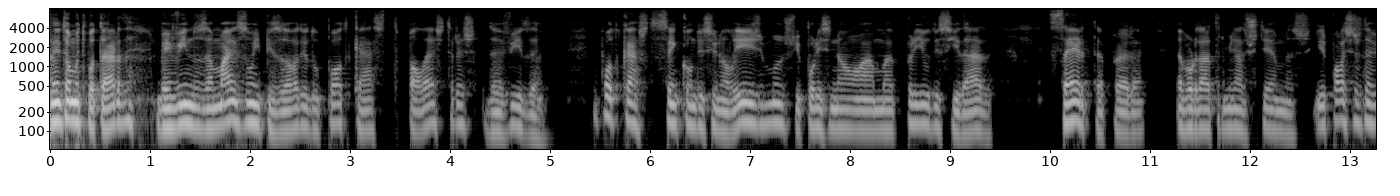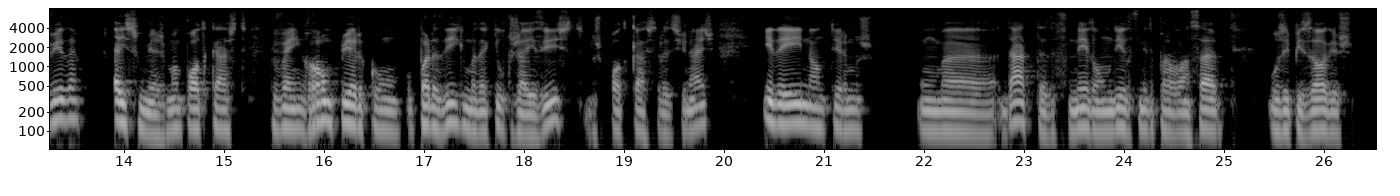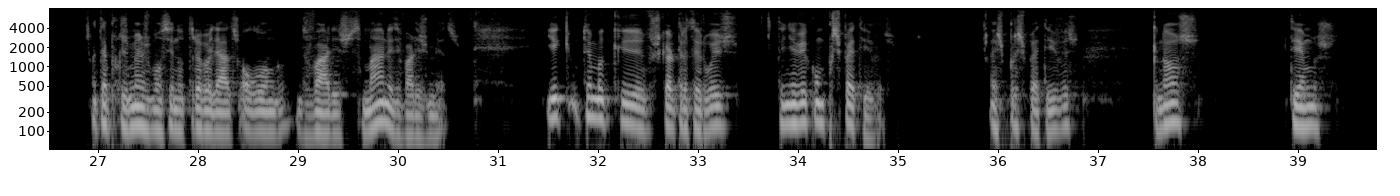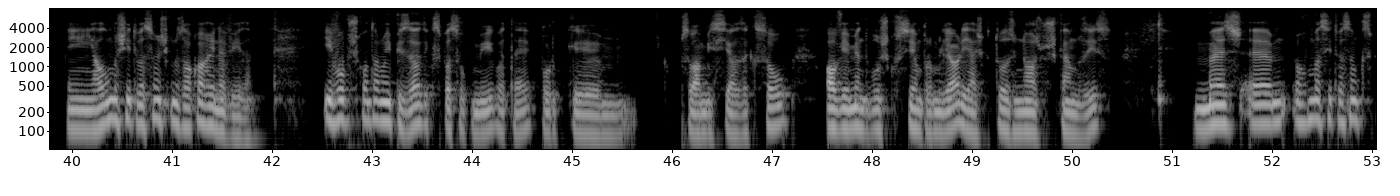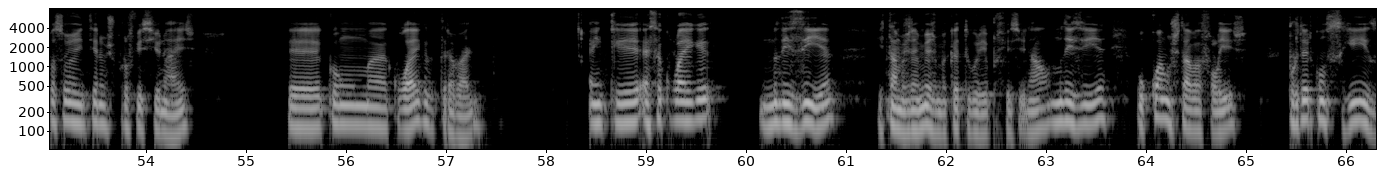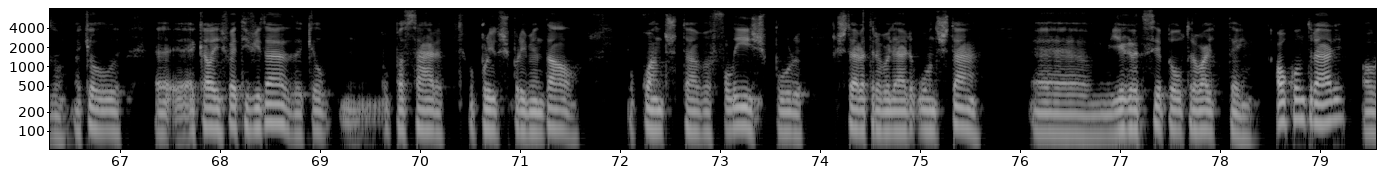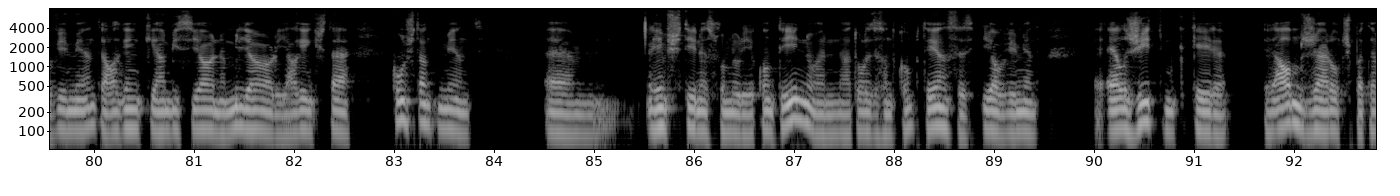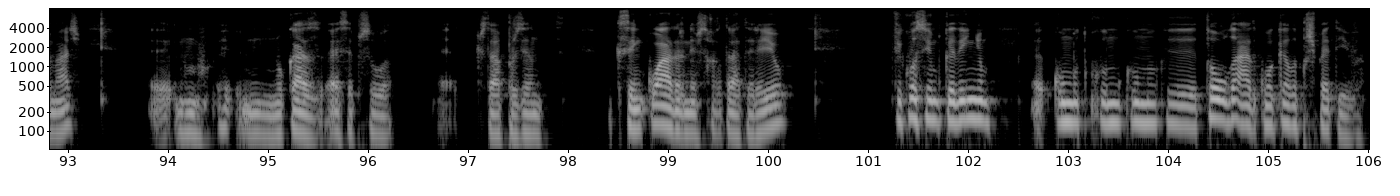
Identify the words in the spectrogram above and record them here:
Ora então, muito boa tarde, bem-vindos a mais um episódio do podcast Palestras da Vida. Um podcast sem condicionalismos e por isso não há uma periodicidade certa para abordar determinados temas. E Palestras da Vida é isso mesmo, é um podcast que vem romper com o paradigma daquilo que já existe, dos podcasts tradicionais, e daí não termos uma data definida, um dia definido para lançar os episódios até porque os mesmos vão sendo trabalhados ao longo de várias semanas e vários meses. E aqui, o tema que vos quero trazer hoje tem a ver com perspectivas. As perspectivas que nós temos em algumas situações que nos ocorrem na vida. E vou-vos contar um episódio que se passou comigo até, porque, hum, pessoa ambiciosa que sou, obviamente busco sempre o melhor e acho que todos nós buscamos isso, mas hum, houve uma situação que se passou em termos profissionais eh, com uma colega de trabalho, em que essa colega me dizia, e estamos na mesma categoria profissional, me dizia o quão estava feliz por ter conseguido aquele, eh, aquela efetividade, aquele, hum, o passar o período experimental, o quanto estava feliz por estar a trabalhar onde está, eh, e agradecer pelo trabalho que tem. Ao contrário, obviamente, alguém que ambiciona melhor e alguém que está constantemente hum, a investir na sua melhoria contínua, na atualização de competências e, obviamente, é legítimo que queira eh, almejar outros patamares. eh, No, eh, no caso, essa pessoa que está presente, que se enquadra neste retrato, era eu, ficou assim um bocadinho como, como, como que toldado com aquela perspectiva.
